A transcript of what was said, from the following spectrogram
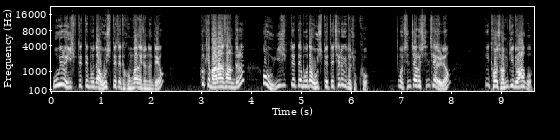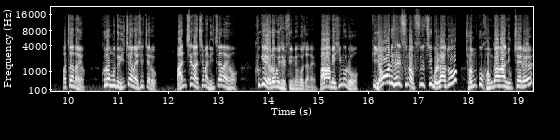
오히려 20대 때보다 50대 때 더 건강해졌는데요? 그렇게 말하는 사람들은 어 20대 때보다 50대 때 체력이 더 좋고 어 진짜로 신체 연령 이 더 젊기도 하고 맞잖아요. 그런 분들 있잖아요 실제로 많진 않지만 있잖아요. 그게 여러분이 될 수 있는 거잖아요. 마음의 힘으로 영원히 살 수는 없을지 몰라도 젊고 건강한 육체를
